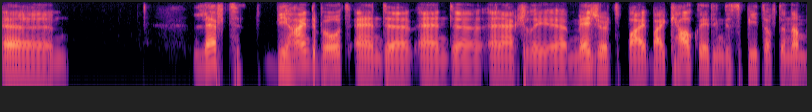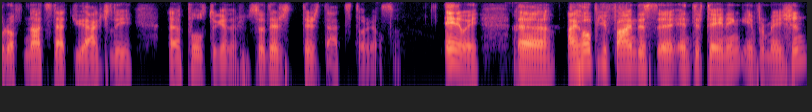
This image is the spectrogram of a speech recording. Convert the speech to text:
um, left behind the boat and uh, and uh, and actually uh, measured by by calculating the speed of the number of knots that you actually uh, pull together. So there's there's that story also. Anyway, uh, I hope you find this uh, entertaining information.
